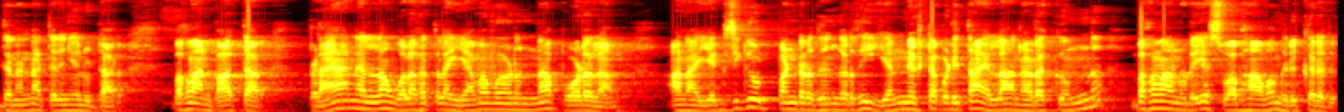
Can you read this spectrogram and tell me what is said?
இதை நன்னா தெரிஞ்சுன்னுட்டார். பகவான் பார்த்தார் பிளான் எல்லாம் உலகத்தில் எவன் வேணும்னா போடலாம். ஆனால் எக்ஸிக்யூட் பண்ணுறதுங்கிறது என் இஷ்டப்படித்தான் எல்லாம் நடக்கும்னு பகவானுடைய ஸ்வபாவம் இருக்கிறது.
